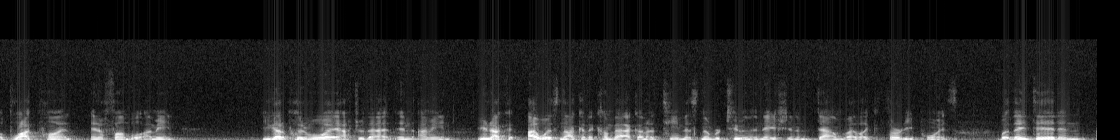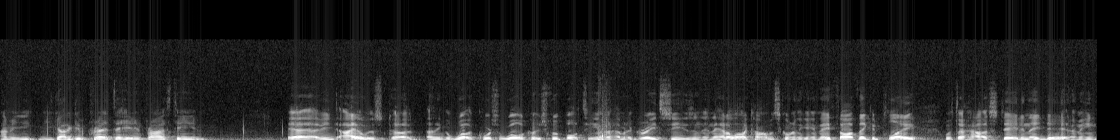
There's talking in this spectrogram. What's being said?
a block punt, and a fumble. I mean, you got to put them away after that. And I mean, you're not. I was not going to come back on a team that's number two in the nation and down by like 30 points, but they did. And I mean, you got to give credit to Hayden Fry's team. Yeah, I mean, Iowa's, uh, I think, a well, of course, a well-coached football team. They're having a great season, and they had a lot of confidence going into the game. They thought they could play with Ohio State, and they did. I mean,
